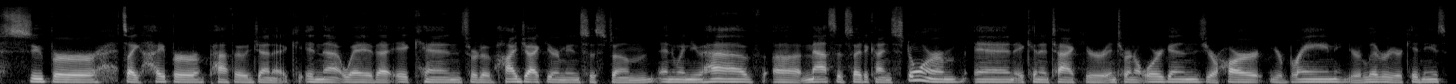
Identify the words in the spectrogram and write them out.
super, it's like hyper pathogenic in that way that it can sort of hijack your immune system. And when you have a massive cytokine storm and it can attack your internal organs, your heart, your brain, your liver, your kidneys.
